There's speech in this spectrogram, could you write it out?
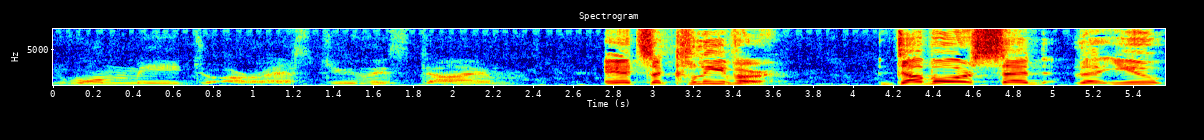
You want me to arrest you this time? It's a cleaver. Davor said that you.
